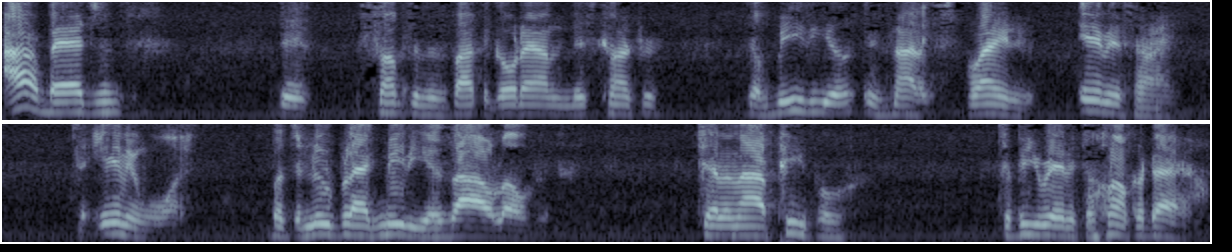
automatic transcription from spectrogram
I imagine that something is about to go down in this country, the media is not explaining anything to anyone. But the new black media is all over it, telling our people to be ready to hunker down.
